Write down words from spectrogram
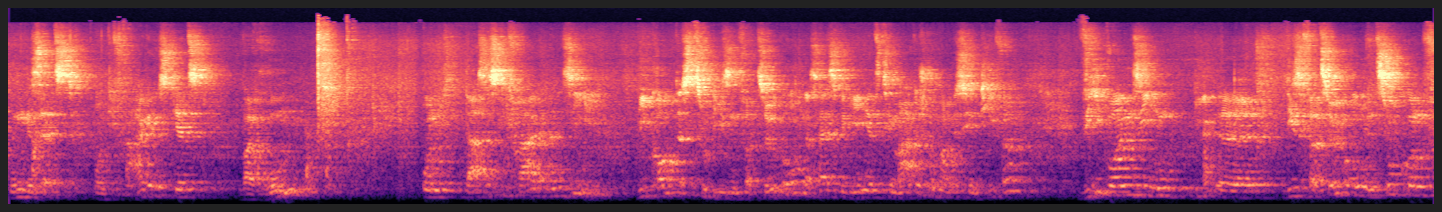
umgesetzt. Und die Frage ist jetzt, Warum? Und das ist die Frage an Sie. Wie kommt es zu diesen Verzögerungen? Das heißt, wir gehen jetzt thematisch noch mal ein bisschen tiefer. Wie wollen Sie die, äh, diese Verzögerung in Zukunft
